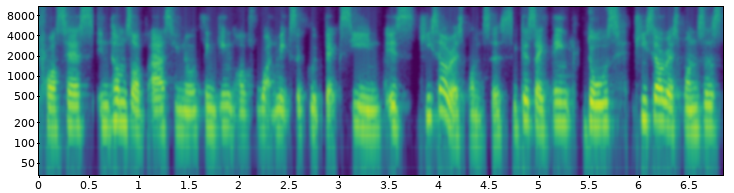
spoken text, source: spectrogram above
process in terms of us, you know, thinking of what makes a good vaccine is T cell responses. Because I think those T cell responses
